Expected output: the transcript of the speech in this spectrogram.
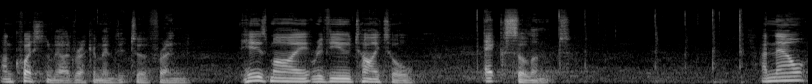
Unquestionably, I'd recommend it to a friend. Here's my review title Excellent. And now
